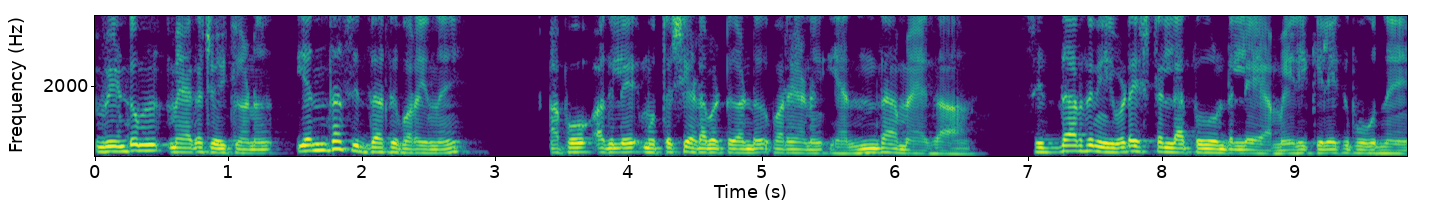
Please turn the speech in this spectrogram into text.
വീണ്ടും മേഘ ചോദിക്കുകയാണ് എന്താ സിദ്ധാർത്ഥ് പറയുന്നത് അപ്പോൾ അതിൽ മുത്തശ്ശി ഇടപെട്ട് കണ്ട് പറയാണ് എന്താ മേഘ? സിദ്ധാർത്ഥിന് ഇവിടെ ഇഷ്ടമില്ലാത്തതുകൊണ്ടല്ലേ അമേരിക്കയിലേക്ക് പോകുന്നത്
